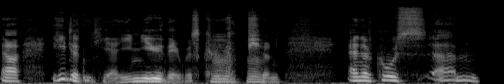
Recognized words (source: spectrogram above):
Now, he didn't hear, he knew there was corruption. And of course, um,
